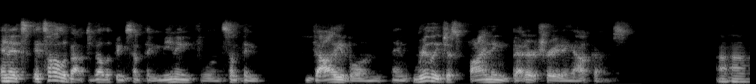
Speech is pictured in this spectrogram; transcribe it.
And it's it's all about developing something meaningful and something valuable and, and really just finding better trading outcomes. Uh-huh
